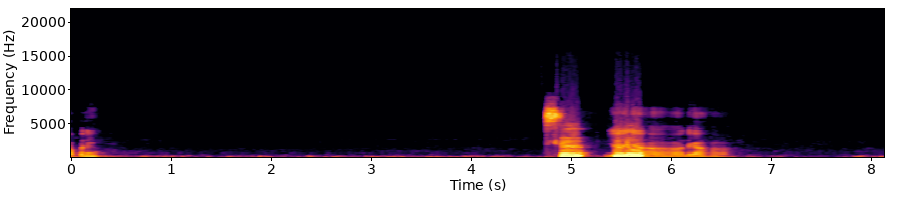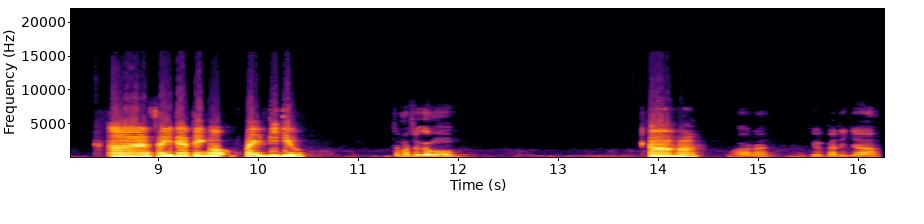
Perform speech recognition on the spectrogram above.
Siapa ni? Sir, Ya, hello. ya, ha, ha, dengar. Ha. Uh, saya dah tengok 4 video. Termasuk kamu? Ah, ha. Alright. Thank you Khadijah.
